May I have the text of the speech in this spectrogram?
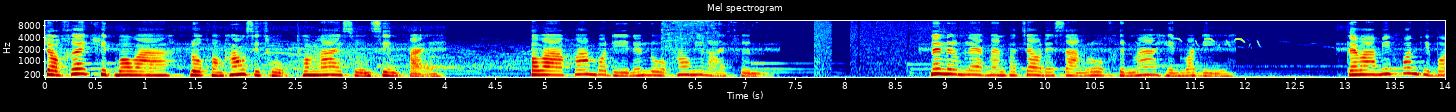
เจ้าเคยคิดบ่ว่าโลกของเฮาสิถูกทำลายสูญสิ้นไป เพราะว่าความบ่ดีในโลกเฮามีหลายขึ้น ในเริ่มแรกนั้นพระเจ้าได้สร้างโลกขึ้นมาเห็นว่าดี แต่ว่ามีคนที่บ่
